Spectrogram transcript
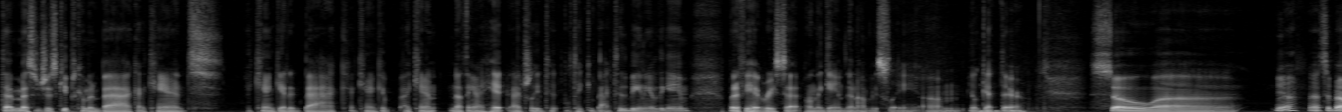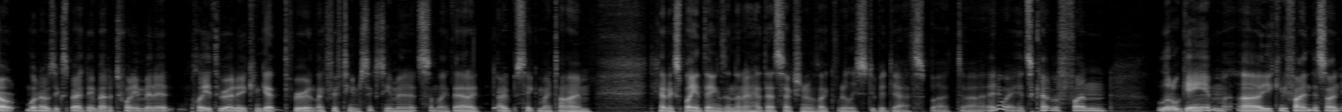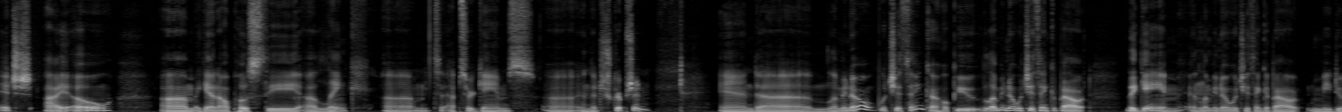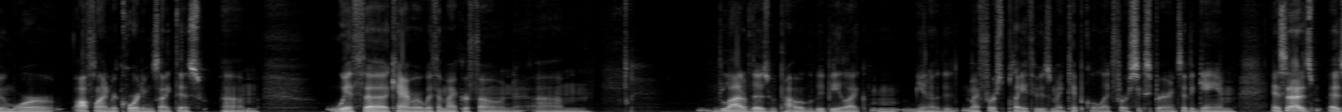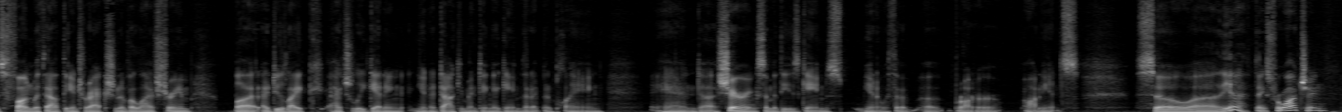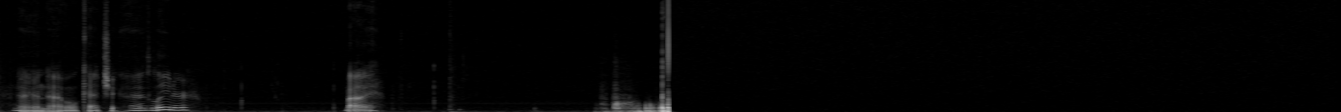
that message just keeps coming back. I can't I can't get it back. I can't get I can't nothing I hit actually t- will take you back to the beginning of the game. But if you hit reset on the game, then obviously um, you'll get there. So uh, yeah, that's about what I was expecting. About a 20 minute playthrough. I know you can get through in like 15 or 16 minutes, something like that. I, I was taking my time to kind of explain things, and then I had that section of like really stupid deaths. But uh, anyway, it's kind of a fun little game. Uh, you can find this on itch.io. Um, again, I'll post the uh, link um, to Appsir Games uh, in the description. And uh, let me know what you think. I hope you let me know what you think about the game, and let me know what you think about me doing more offline recordings like this um, with a camera, with a microphone. Um, a lot of those would probably be like you know the, my first playthroughs my typical like first experience of a game and it's not as, as fun without the interaction of a live stream but I do like actually getting, you know, documenting a game that I've been playing and uh, sharing some of these games, you know, with a, a broader audience. So, uh, yeah, thanks for watching, and I will catch you guys later. Bye.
